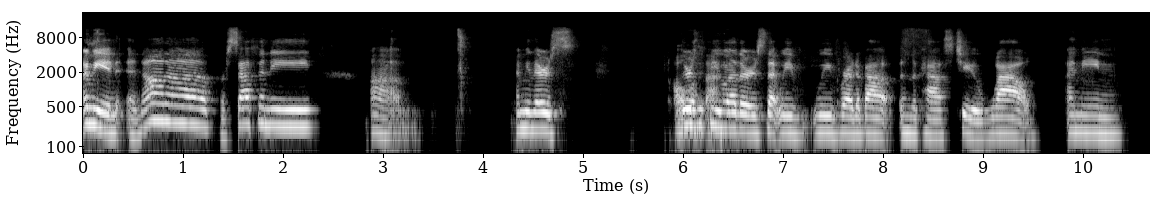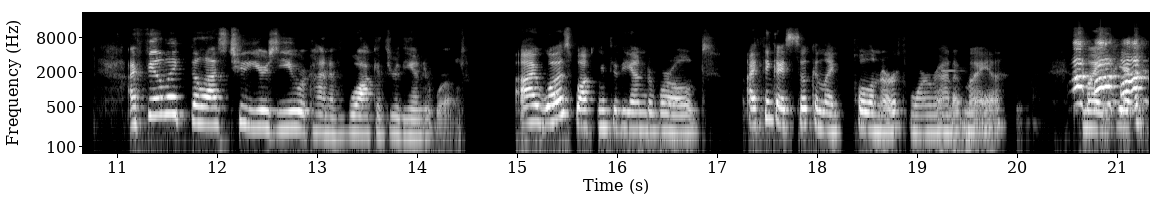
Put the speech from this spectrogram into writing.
I mean, Inanna, Persephone. Um, I mean, there's All there's a few others that we've we've read about in the past too. Wow. I mean, I feel like the last two years you were kind of walking through the underworld. I was walking through the underworld. I think I still can like pull an earthworm out of my uh, my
